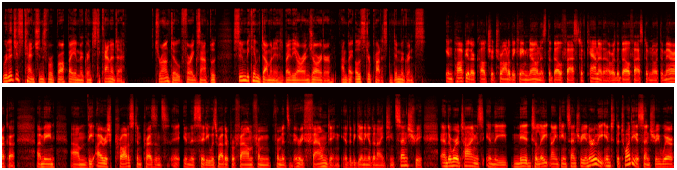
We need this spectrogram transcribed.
religious tensions were brought by immigrants to Canada. Toronto, for example, soon became dominated by the Orange Order and by Ulster Protestant immigrants in popular culture, Toronto became known as the Belfast of Canada or the Belfast of North America. I mean, um, the Irish Protestant presence in the city was rather profound from, from its very founding at the beginning of the 19th century. And there were times in the mid to late 19th century and early into the 20th century where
